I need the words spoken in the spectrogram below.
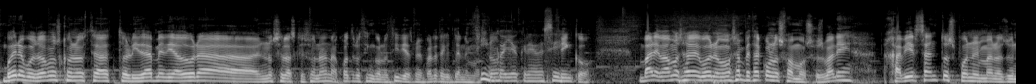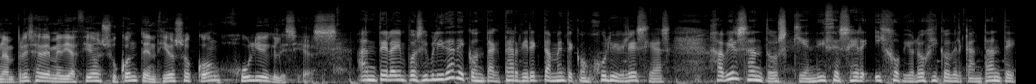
Bueno, pues vamos con nuestra actualidad mediadora, no sé las que sonan, a cuatro o cinco noticias me parece que tenemos. Cinco, ¿no? yo creo, sí. Cinco. Vale, vamos a ver, bueno, vamos a empezar con los famosos, ¿vale? Javier Santos pone en manos de una empresa de mediación su contencioso con Julio Iglesias. Ante la imposibilidad de contactar directamente con Julio Iglesias, Javier Santos, quien dice ser hijo biológico del cantante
